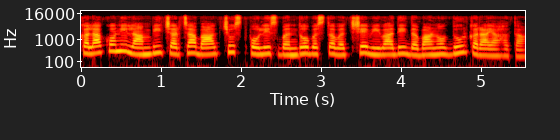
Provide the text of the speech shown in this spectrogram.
કલાકોની લાંબી ચર્ચા બાદ ચુસ્ત પોલીસ બંદોબસ્ત વચ્ચે વિવાદી દબાણો દૂર કરાયા હતા.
